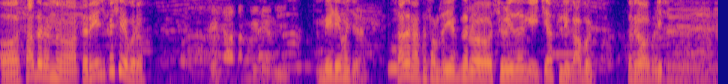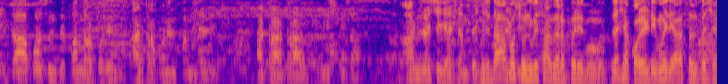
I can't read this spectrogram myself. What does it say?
अं, साधारण अं, आता रेंज कशी आहे बरं? हे आता मीडियम आहे. मीडियम आहे. साधारण आता समजा एक जर अं, शेळी जर घ्यायची असली गाभण तर अं, कि- पासून ते पंधरा पर्यंत अठरा पर्यंत पण आहे अठरा अठरा हजार वीस वीस हजार. आठ जशी घ्याशाल तशी म्हणजे दहा पासून वीस हजारापर्यंत. हो. जशा क्वालिटीमध्ये असेल तशा.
